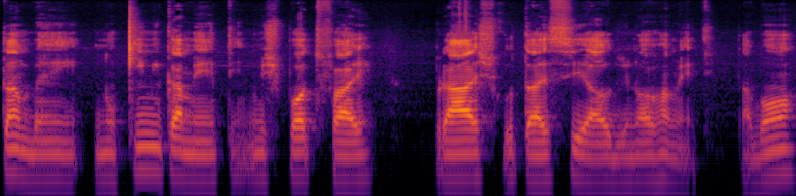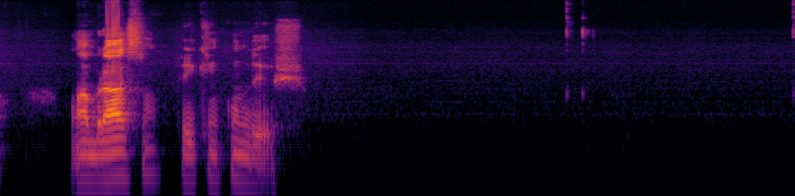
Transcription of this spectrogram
também no Quimicamente, no Spotify, para escutar esse áudio novamente, tá bom? Um abraço, fiquem com Deus.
